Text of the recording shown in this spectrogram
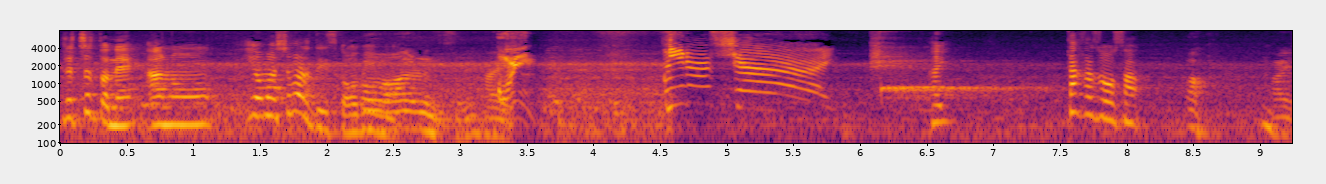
じゃあちょっとねあの読ませてもらっていいですか帯もあるんですね。はい。はい。高蔵さん。あはい。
